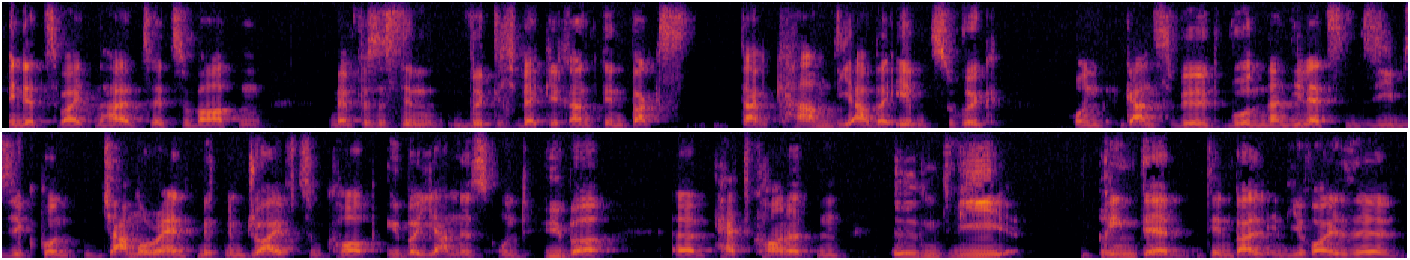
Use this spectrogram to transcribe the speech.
in der zweiten Halbzeit zu warten. Memphis ist den wirklich weggerannt, den Bucks. Dann kamen die aber eben zurück und ganz wild wurden dann die letzten sieben Sekunden. Jamorant mit einem Drive zum Korb über Jannis und über äh, Pat Connaughton. Irgendwie bringt er den Ball in die Reuse,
